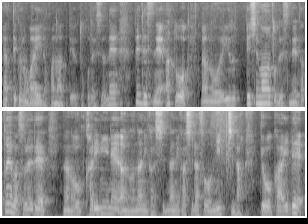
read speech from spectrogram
やっていくのがいいのかなっていうとこですよね。でですね、あと、あの、言ってしまうとですね、例えばそれで、あの、仮にね、あの、何かし、何かしらそうニッチな業界で、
